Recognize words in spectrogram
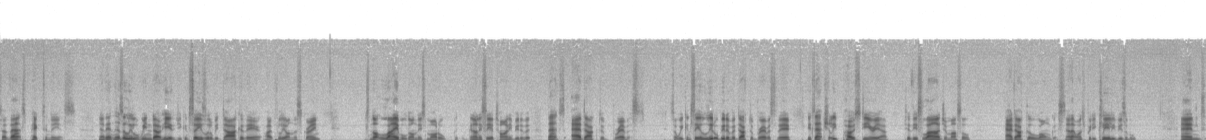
So that's pectineus. Now then there's a little window here that you can see is a little bit darker there, hopefully on the screen. It's not labelled on this model, you can only see a tiny bit of it. That's adductor brevis. So we can see a little bit of adductor brevis there. It's actually posterior to this larger muscle, adductor longus. Now that one's pretty clearly visible. And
